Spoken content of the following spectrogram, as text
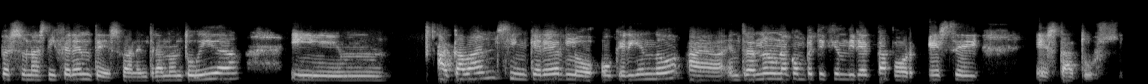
personas diferentes van entrando en tu vida y mm, acaban sin quererlo o queriendo entrando en una competición directa por ese estatus.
